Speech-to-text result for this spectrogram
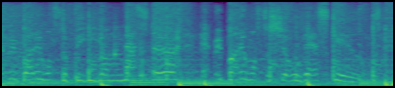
Everybody wants to be a master. Everybody wants to show their skills.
